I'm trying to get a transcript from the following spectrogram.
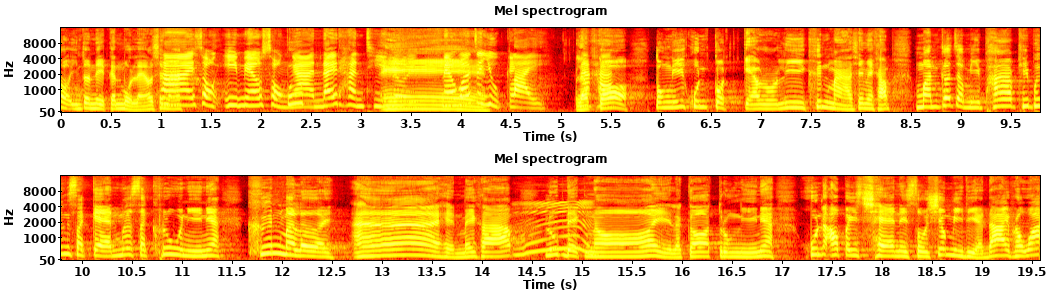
ต่ออินเทอร์เน็ตกันหมดแล้วใช่ไหม ใช่ ส่งอีเมลส่งงานได้ทันทีเลย เอ่อ แม้ว่าจะอยู่ไกลแล้วนะคะ ก็ตรงนี้คุณกดแกลเลอรี่ขึ้นมาใช่ไหมครับ มันก็จะมีภาพที่เพิ่งสแกนเมื่อสักครู่นี้เนี่ยขึ้นมาเลย อ่า เห็นไหมครับ รูปเด็กน้อย แล้วก็ตรงนี้เนี่ย คุณเอาไปแชร์ในโซเชียลมีเดียได้ เพราะว่า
